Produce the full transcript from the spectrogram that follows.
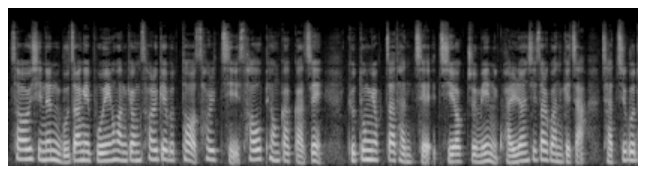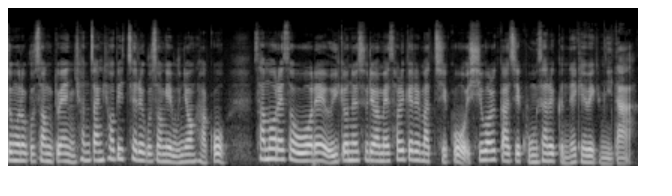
서울시는 무장애 보행 환경 설계부터 설치, 사후 평가까지 교통력자 단체, 지역 주민, 관련 시설 관계자, 자치구 등으로 구성된 현장 협의체를 구성해 운영하고 3월에서 5월에 의견을 수렴해 설계를 마치고 10월까지 공사를 끝낼 계획입니다.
